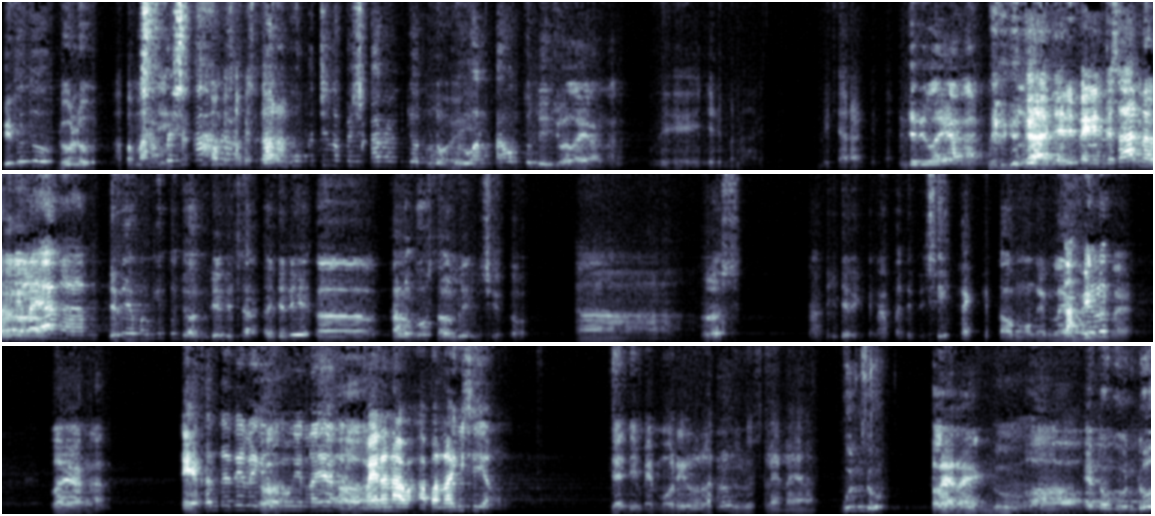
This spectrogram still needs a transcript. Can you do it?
Itu tuh dulu apa masih? sampai sekarang. Oh, sampai sekarang? Gue kecil sampai sekarang udah Oh, iya. puluhan tahun tuh dia jual layangan. Wih, jadi menarik pembicaraan kita. Jadi layangan. Enggak jadi pengen ke sana beli Oh. layangan. Jadi emang gitu John. Dia bisa eh, jadi eh, kalau gue selalu beli di situ. Ah. terus tadi jadi kenapa jadi si hack kita omongin Tapi layangan lu- layangan. Eh kan tadi lagi Ah. ngomongin layangan. Ah. mainan apa, apa lagi sih yang jadi memori lu lah dulu selain layangan? Gundu. Kelereng. Gundu. Oh. itu gundu.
